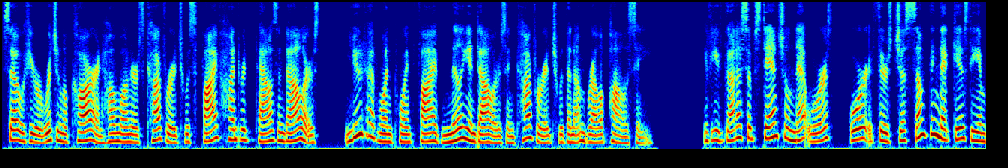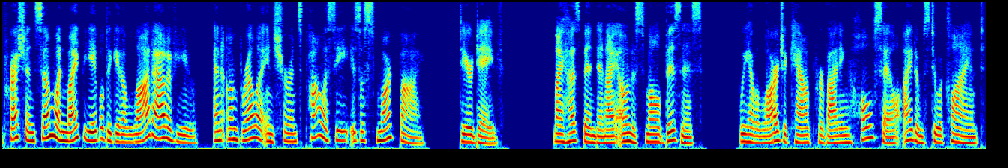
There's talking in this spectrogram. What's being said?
So, if your original car and homeowners coverage was $500,000, you'd have $1.5 million in coverage with an umbrella policy. If you've got a substantial net worth, or if there's just something that gives the impression someone might be able to get a lot out of you, an umbrella insurance policy is a smart buy. Dear Dave, My husband and I own a small business. We have a large account providing wholesale items to a client.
